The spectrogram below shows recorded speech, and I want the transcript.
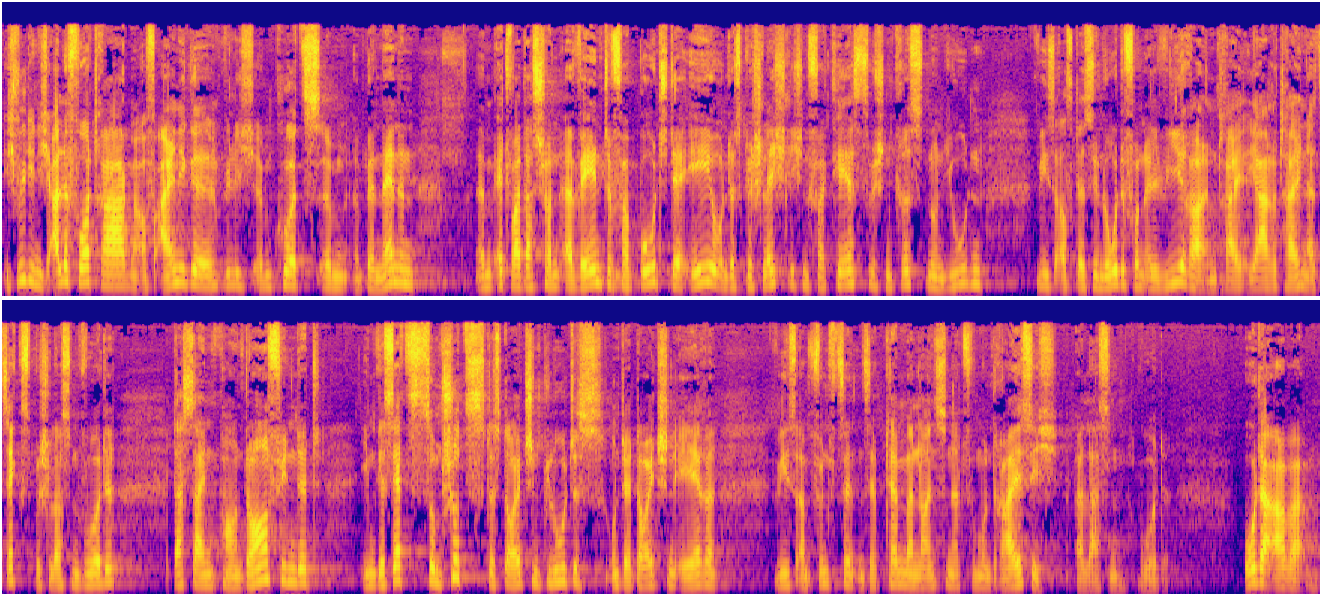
Ich will die nicht alle vortragen, auf einige will ich ähm, kurz ähm, benennen, ähm, etwa das schon erwähnte Verbot der Ehe und des geschlechtlichen Verkehrs zwischen Christen und Juden, wie es auf der Synode von Elvira im Jahre 306 beschlossen wurde, das sein Pendant findet im Gesetz zum Schutz des deutschen Blutes und der deutschen Ehre, wie es am 15. September 1935 erlassen wurde. Oder aber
